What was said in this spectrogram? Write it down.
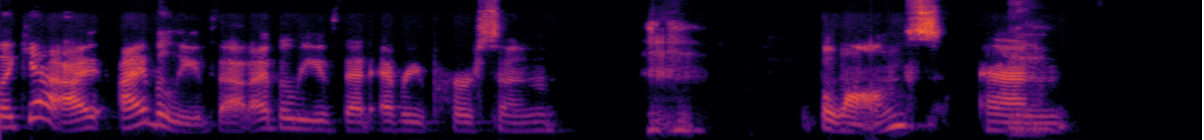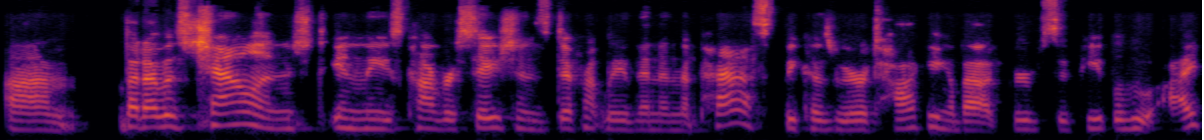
like yeah i i believe that i believe that every person belongs and Um, but I was challenged in these conversations differently than in the past because we were talking about groups of people who I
